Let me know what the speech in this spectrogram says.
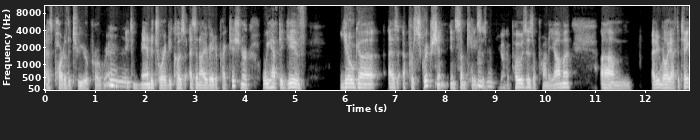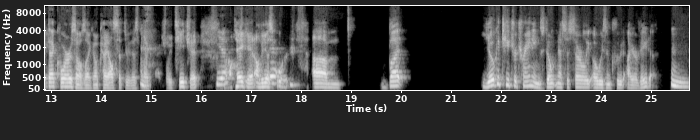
as part of the two year program. Mhm. It's mandatory because as an Ayurveda practitioner, we have to give yoga as a prescription in some cases, Mhm. yoga poses or pranayama. Um, I didn't really have to take that course. I was like, okay, I'll sit through this, but I can actually teach it. Yeah. I'll take it. I'll be a Yeah. sport. Um, but yoga teacher trainings don't necessarily always include Ayurveda. Mhm.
